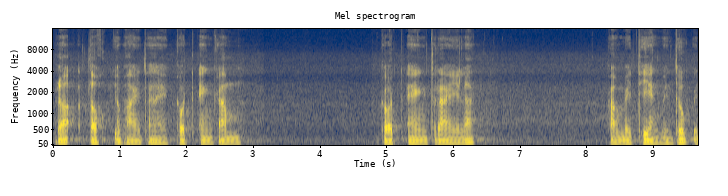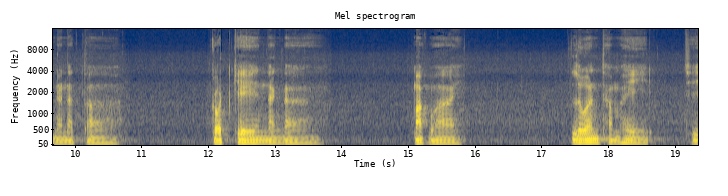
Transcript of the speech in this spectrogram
เพราะตกอยู่ภายใต้กฎแห่งกรรม กฎแห่งไตรลักษณ์ความไม่เที่ยงเป็นทุกข์เป็นอนัตตา กฎเกณฑ์ต่างๆมากมาย ล้วนทำให้ชี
